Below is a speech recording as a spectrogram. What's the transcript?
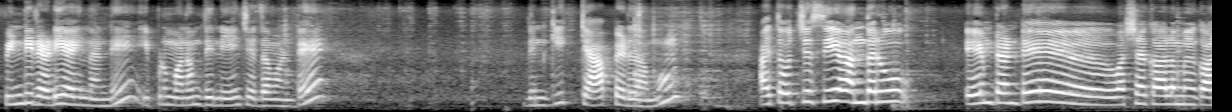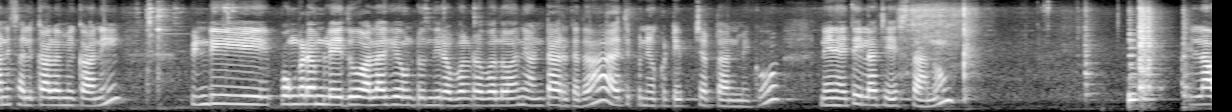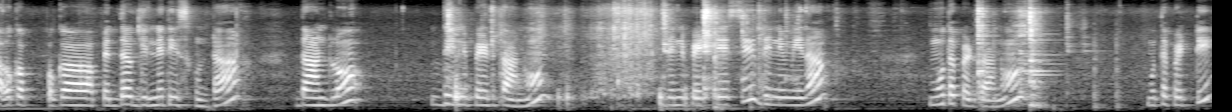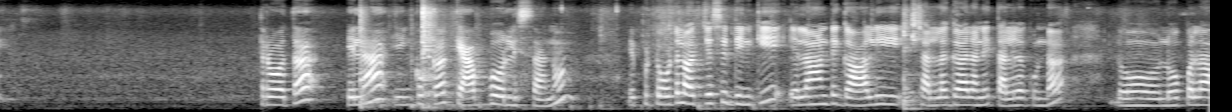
పిండి రెడీ అయిందండి. ఇప్పుడు మనం దీన్ని ఏం చేద్దామంటే దీనికి క్యాప్ పెడదాము. అయితే వచ్చేసి అందరూ ఏమిటంటే వర్షాకాలమే కానీ చలికాలమే కానీ పిండి పొంగడం లేదు అలాగే ఉంటుంది రవ్వలు రవ్వలు అని అంటారు కదా. అయితే ఇప్పుడు నేను ఒక టిప్ చెప్తాను మీకు. నేనైతే ఇలా చేస్తాను. ఇలా ఒక ఒక పెద్ద గిన్నె తీసుకుంటా. దాంట్లో దీన్ని పెడతాను. దీన్ని పెట్టేసి దీని మీద మూత పెడతాను. మూత పెట్టి తర్వాత ఇలా ఇంకొక క్యాప్ బోర్లిస్తాను ఇప్పుడు టోటల్ వచ్చేసి దీనికి ఎలాంటి గాలి చల్లగాలి అనేది తలగకుండా లోపల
